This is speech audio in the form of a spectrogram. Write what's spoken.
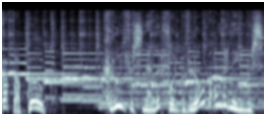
Katapult. Groeiversneller voor bevlogen ondernemers.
